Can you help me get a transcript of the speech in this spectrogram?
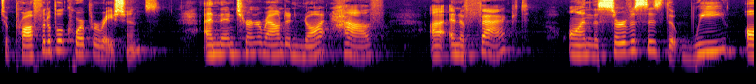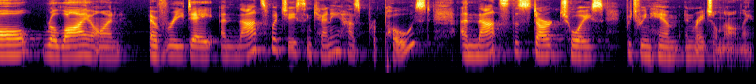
to profitable corporations and then turn around and not have uh, an effect on the services that we all rely on every day. And that's what Jason Kenney has proposed, and that's the stark choice between him and Rachel Notley.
